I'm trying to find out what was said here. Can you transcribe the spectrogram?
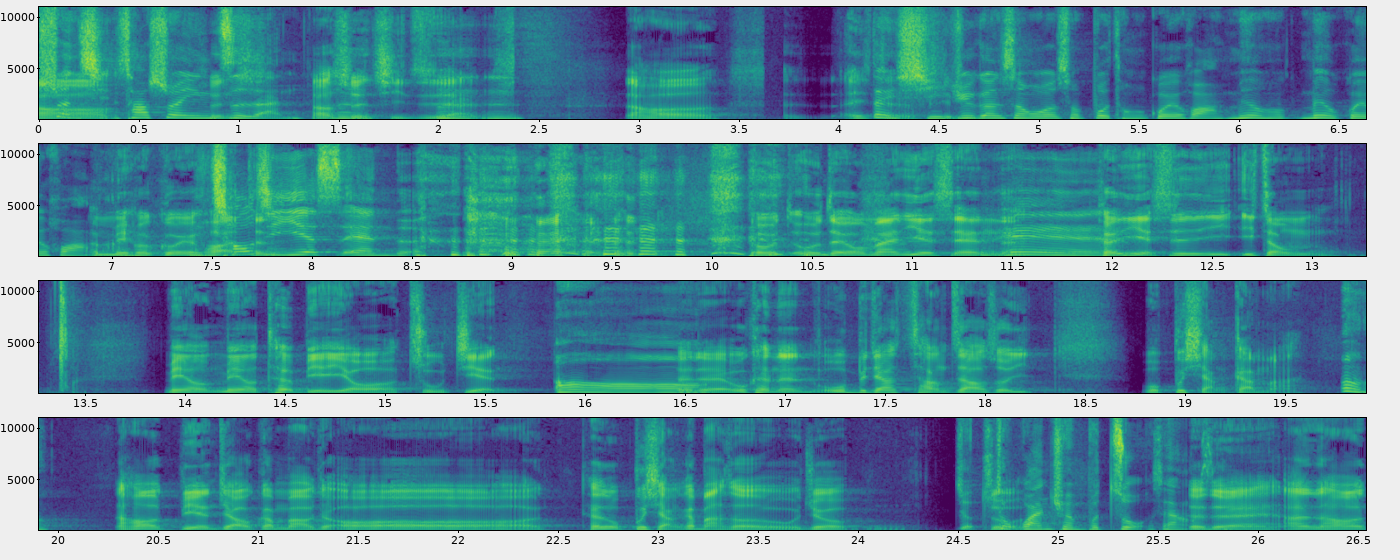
顺其他顺应自然，然后顺其自然。嗯，然后哎，对喜剧跟生活有什么不同规划？没有没有规划，没有规划，超级 yes and 的。我我对我蛮 yes and 的，嗯、可是也是一种没有没有特别有主见。哦，对对，我可能我比较常知道说我不想干嘛，嗯，然后别人叫我干嘛，我就哦哦哦哦哦哦，可是我不想干嘛的时候，我就就就完全不做这样，对对啊，然后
